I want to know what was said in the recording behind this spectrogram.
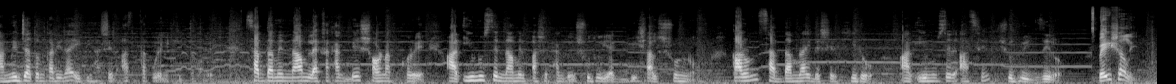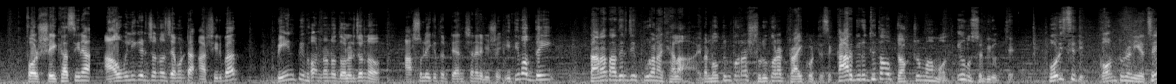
আর নির্যাতনকারীরা ইতিহাসের আত্মা করে নিক্ষিপ্ত হবে। সাদ্দামের নাম লেখা থাকবে স্বর্ণাক্ষরে, আর ইউনুসের নামের পাশে থাকবে শুধুই এক বিশাল শূন্য। কারণ সাদ্দামরাই দেশের হিরো, আর ইউনুসের আছে শুধুই zero. Specially for Sheikh Hasina Awami লীগের জন্য যেমনটা আশীর্বাদ বিএনপি বা অন্যান্য দলের জন্য আসলে কিন্তু টেনশনের বিষয়। ইতিমধ্যেই তারা তাদের যে পুরানা খেলা, এবার নতুন করা শুরু করার ট্রাই করতেছে। কার বিরুদ্ধে তাও ডক্টর মোহাম্মদ ইউনুসের বিরুদ্ধে। পরিস্থিতি কন্ট্রোলে নিয়েছে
